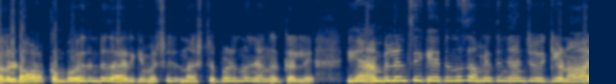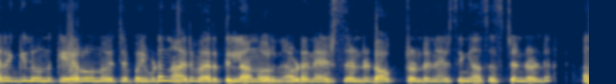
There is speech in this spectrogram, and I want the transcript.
അവരുടെ ഉറക്കം പോയതിന്റെതായിരിക്കും. പക്ഷെ നഷ്ടപ്പെടുന്നത് ഞങ്ങൾക്കല്ലേ? ഈ ആംബുലൻസിൽ കയറ്റുന്ന സമയത്ത് ഞാൻ ചോദിക്കുകയാണ് ആരെങ്കിലും ഒന്ന് കയറുമെന്ന് വെച്ചപ്പോൾ ഇവിടെ നിന്ന് ആരും വരത്തില്ല എന്ന് പറഞ്ഞു. അവിടെ നേഴ്സ് ഉണ്ട് ഡോക്ടർ ഉണ്ട് നഴ്സിംഗ് അസിസ്റ്റന്റ് ഉണ്ട് ആ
